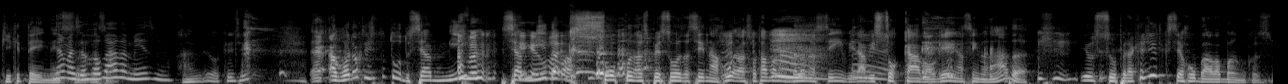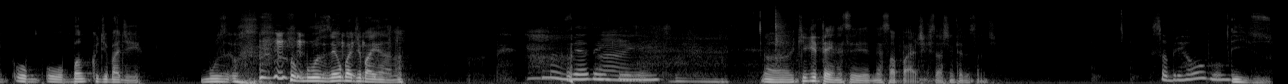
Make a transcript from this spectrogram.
O que que tem nessa? Não, mas eu nessa- roubava mesmo. Ah, eu acredito. É, agora eu acredito tudo. Se a Mi, se a Mi dava soco nas pessoas assim na rua, ela só tava andando assim, virava e socava alguém assim do nada, eu super acredito que você roubava bancos. O, o banco de Badi. Muse- o Museu Badi Baiano. Museu tem aqui, gente. Ah, O que, que tem nesse, nessa parte que você acha interessante? Sobre roubo? Isso.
